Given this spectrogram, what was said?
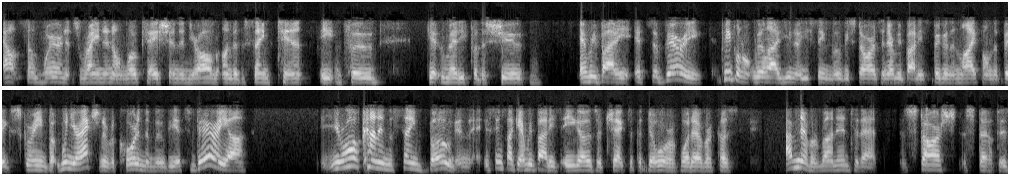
out somewhere and it's raining on location, and you're all under the same tent, eating food, getting ready for the shoot. And everybody, it's a very people don't realize, you know, you see movie stars and everybody's bigger than life on the big screen, but when you're actually recording the movie, it's very uh you're all kind of in the same boat, and it seems like everybody's egos are checked at the door or whatever. Because I've never run into that star sh- stuff as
